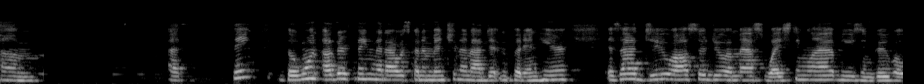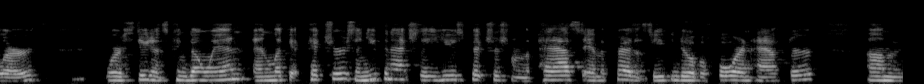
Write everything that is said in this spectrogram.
Um, I think the one other thing that I was going to mention and I didn't put in here is I do also do a mass wasting lab using Google Earth where students can go in and look at pictures and you can actually use pictures from the past and the present. So you can do a before and after um,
